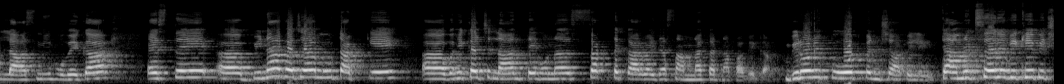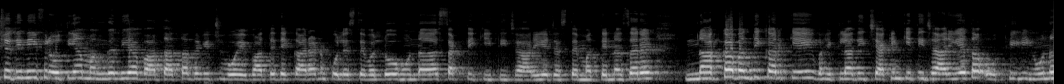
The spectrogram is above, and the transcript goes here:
ਲਾਜ਼ਮੀ ਹੋਵੇਗਾ। ਇਸ ਤੇ ਬਿਨਾਂ ਵਜ੍ਹਾ ਮੂੰਹ ਟੱਕ ਕੇ ਵਹੀਕਲ ਚਲਾਉਣ ਤੇ ਹੁਣ ਸਖਤ ਕਾਰਵਾਈ ਦਾ ਸਾਹਮਣਾ ਕਰਨਾ ਪਵੇਗਾ। ਬਿਊਰੋ ਰਿਪੋਰਟ, ਪੰਜਾਬੀ ਲਿੰਕ ਤਾਂ ਵਿਖੇ ਪਿਛਲੇ ਦਿਨੀ ਫਿਰੋਤੀਆਂ ਮੰਗਣ ਦੀਆਂ ਵਾਰਦਾਤਾਂ ਦੇ ਵਿੱਚ ਹੋਏ ਵਾਧੇ ਦੇ ਕਾਰਨ ਪੁਲਿਸ ਦੇ ਵੱਲੋਂ ਹੁਣ ਸਖਤੀ ਕੀਤੀ ਜਾ ਰਹੀ ਹੈ, ਜਿਸ ਦੇ ਮੱਦੇਨਜ਼ਰ ਨਾਕਾਬੰਦੀ ਕਰਕੇ ਵਹੀਕਲਾਂ ਦੀ ਚੈਕਿੰਗ ਕੀਤੀ ਜਾ ਰਹੀ ਹੈ। ਤਾਂ ਉੱਥੇ ਹੀ ਹੁਣ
